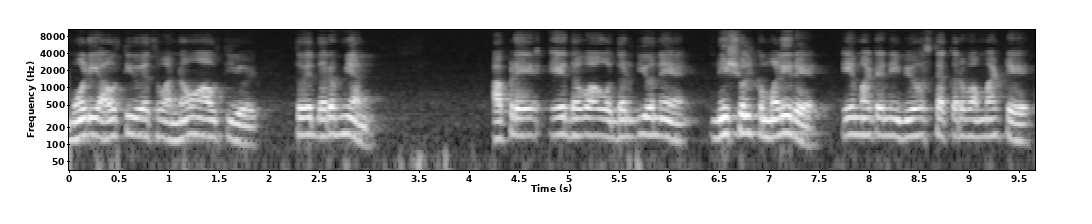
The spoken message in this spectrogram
મોડી આવતી હોય અથવા ન આવતી હોય તો એ દરમિયાન આપણે એ દવાઓ દર્દીઓને નિઃશુલ્ક મળી રહે એ માટેની વ્યવસ્થા કરવા માટે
